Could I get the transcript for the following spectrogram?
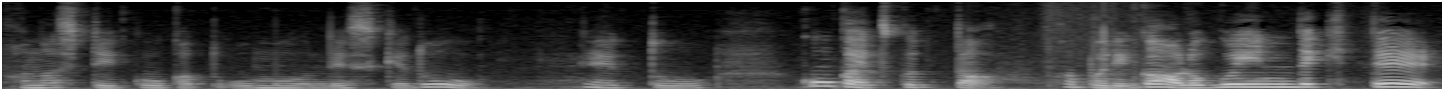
話していこうかと思うんですけどえっと今回作ったアプリがログインできて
